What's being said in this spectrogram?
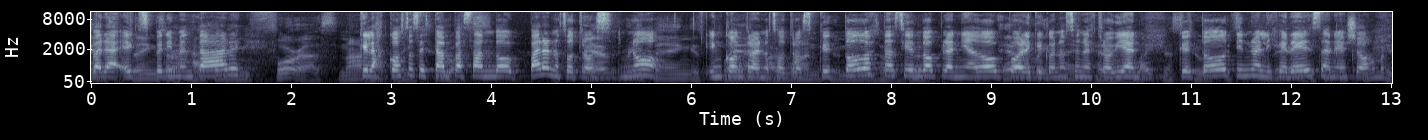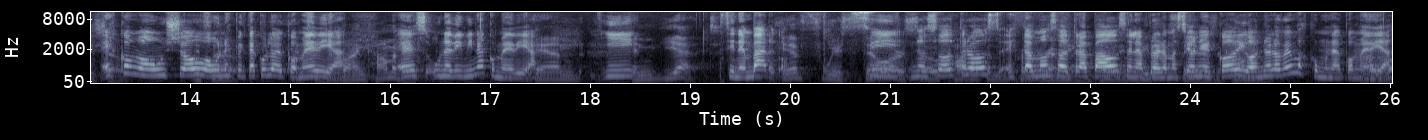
para experimentar que las cosas están pasando para nosotros, no en contra de nosotros, que todo está siendo planeado por el que conoce nuestro bien, que todo tiene una ligereza en ello. Es como un show o un espectáculo de comedia, es una divina comedia. Y sin embargo, si nosotros estamos atrapados en la programación y el código, no lo vemos como una comedia,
